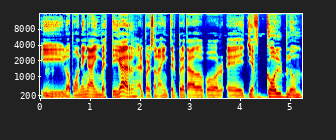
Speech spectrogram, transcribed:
Y lo ponen a investigar al personaje interpretado por eh, Jeff Goldblum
